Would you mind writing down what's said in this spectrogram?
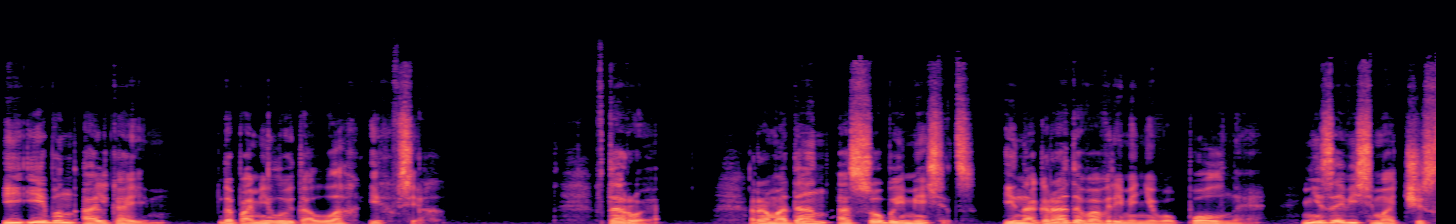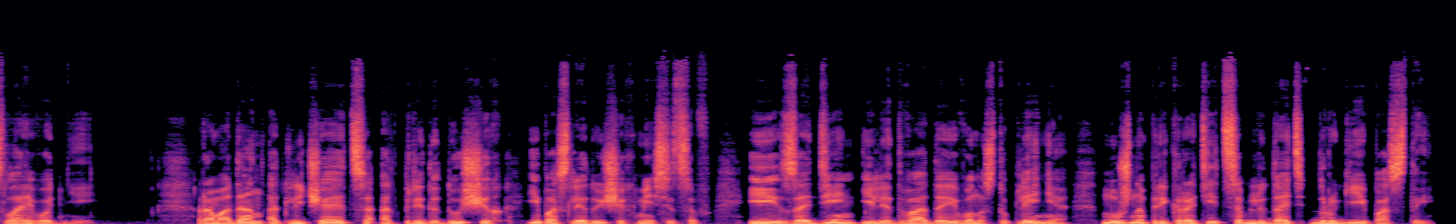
и Ибн Аль-Каим. Да помилует Аллах их всех. Второе. Рамадан – особый месяц, и награда во время него полная, независимо от числа его дней – Рамадан отличается от предыдущих и последующих месяцев, и за день или два до его наступления нужно прекратить соблюдать другие посты,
